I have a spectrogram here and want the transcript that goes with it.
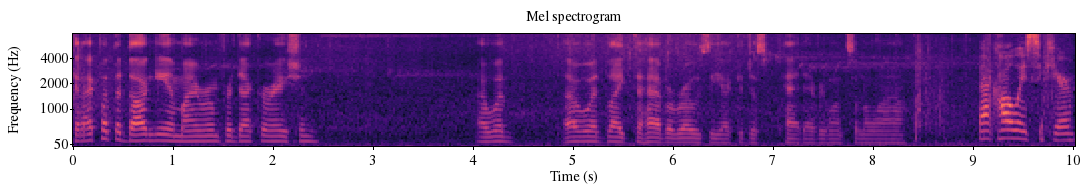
Can I put the doggy in my room for decoration? I would I would like to have a Rosie I could just pet every once in a while. Back hallway's secure.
